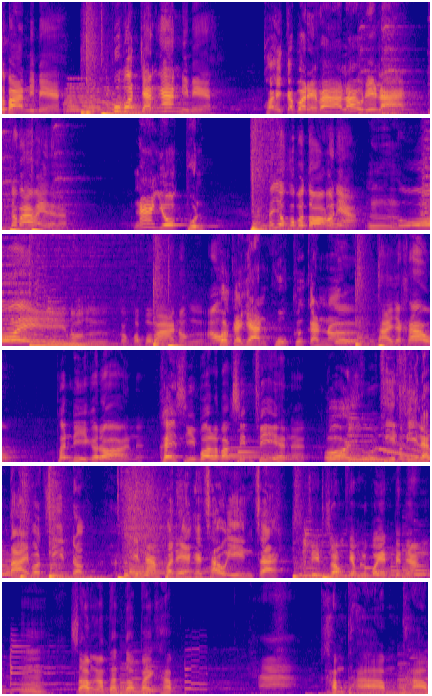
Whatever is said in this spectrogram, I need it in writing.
ศบาลนี่แหม่ผู้ว่าจัดงานนี่แหม่ข่อยก็บ่ได้ว่าเล่าได้ล่ะจะว่าไปน่ะนายกพุ่น นายกอบตเขาเนี่ยอืม โอ้ยน้องเออก็ขอบประมาณน้องเออเอาข่อยก็ย่านคุกคือกันเนาะเออถ่ายจะเข้าเพิ่นดีก็รอดน่ะเคยสีดบอลระบักสิ้นฟรี่หั่นน่ะโอ้ยฉีดฟรีแล้วตายเพราะฉีดดอกกินน้ำปลาแดกให้เช่าเองซะสีดสองเข็มแล้วบ่เห็นเป็นหยังอืมสาวงามท่านต่อไปครับค่ะคำถามถาม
